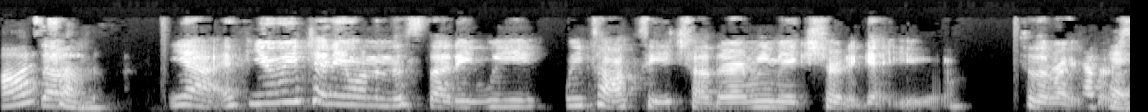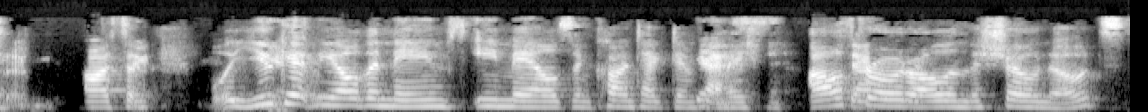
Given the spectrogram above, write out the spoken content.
Awesome. So, yeah, if you reach anyone in the study, we we talk to each other and we make sure to get you to the right okay. person. Awesome. Well, you yeah. get me all the names, emails, and contact information. Yes, I'll definitely. throw it all in the show notes.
